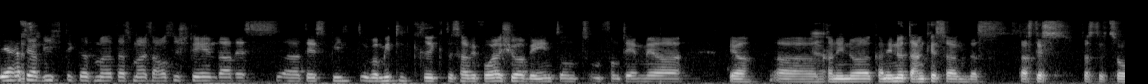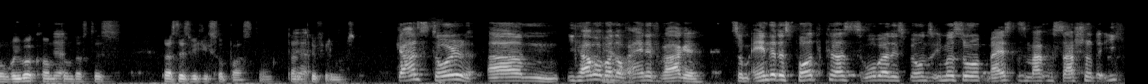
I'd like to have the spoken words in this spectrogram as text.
sehr, sehr wichtig, dass man, dass man als Außenstehender das, äh, das Bild übermittelt kriegt. Das habe ich vorher schon erwähnt und, und von dem her ja, äh, ja, Kann, ich nur, kann ich nur Danke sagen, dass, dass, das, dass das so rüberkommt ja. und dass das, dass das wirklich so passt. Ja. Danke vielmals. Ganz toll. Ähm, ich habe aber noch eine Frage. Zum Ende des Podcasts, Robert, ist bei uns immer so, meistens machen Sascha oder ich,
